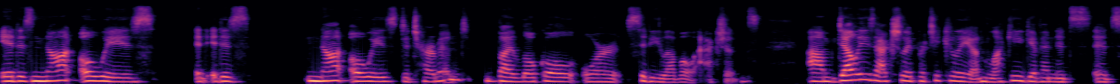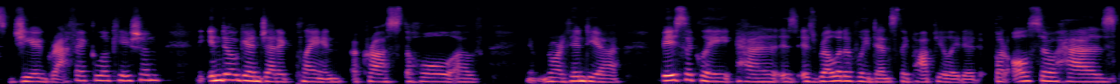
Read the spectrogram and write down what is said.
it is not always, it, it is not always determined by local or city level actions. Um, Delhi is actually particularly unlucky given its, its geographic location. The Indo-Gangetic Plain across the whole of you know, North India basically has, is, is relatively densely populated, but also has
